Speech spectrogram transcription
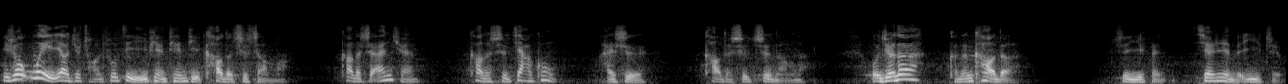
你说魏要去闯出自己一片天地，靠的是什么？靠的是安全，靠的是驾控，还是靠的是智能呢？我觉得可能靠的是一份坚韧的意志吧，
